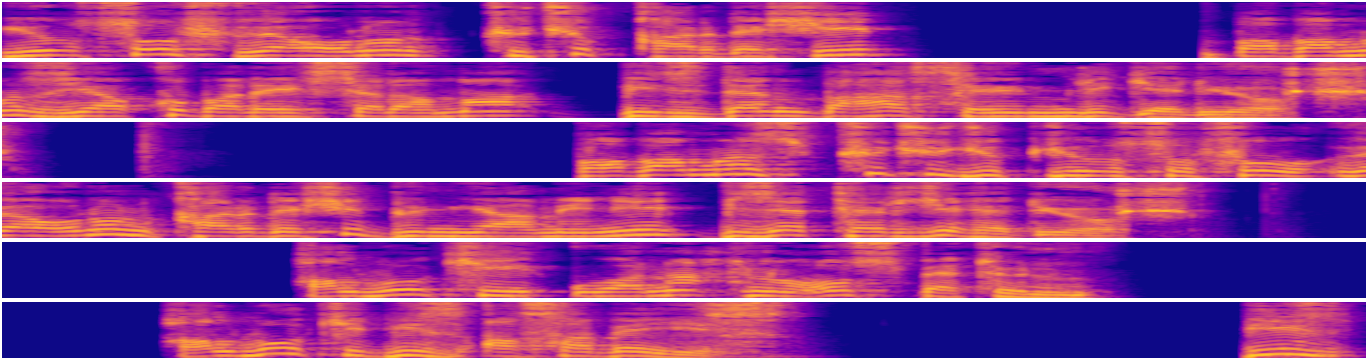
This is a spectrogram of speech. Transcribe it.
Yusuf ve onun küçük kardeşi babamız Yakup Aleyhisselam'a bizden daha sevimli geliyor. Babamız küçücük Yusuf'u ve onun kardeşi Bünyamin'i bize tercih ediyor. Halbuki ve nahnu usbetun. Halbuki biz asabeyiz. Biz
